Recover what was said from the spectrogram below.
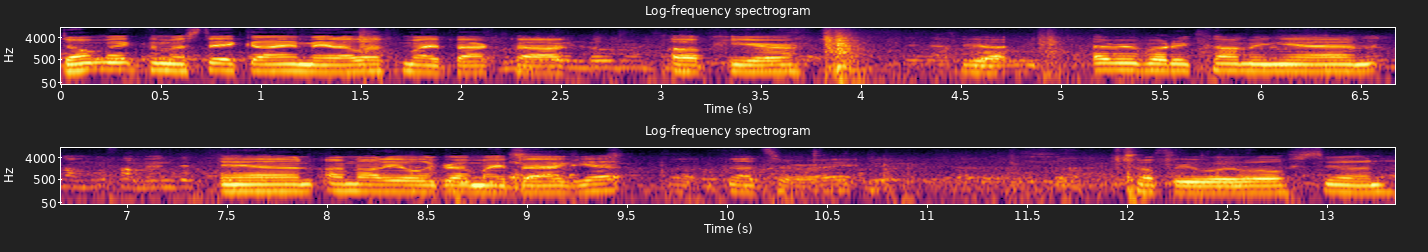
don't make the mistake I made. I left my backpack up here. So you got everybody coming in, and I'm not able to grab my bag yet, but that's all right. Hopefully, we will soon.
